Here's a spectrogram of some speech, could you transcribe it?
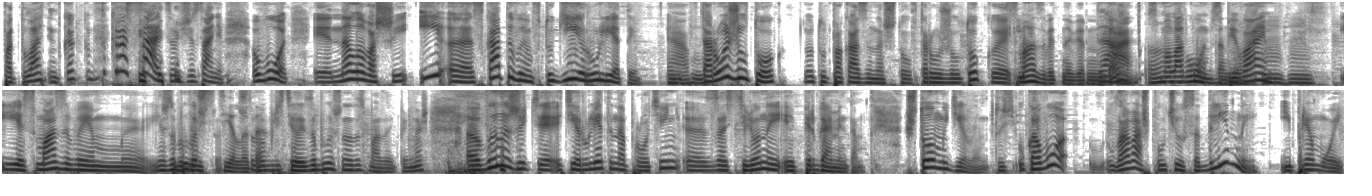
под платье. Как ты красавица вообще, Саня. Вот. э, на лаваши и э, скатываем в тугие рулеты. Э, Мгм. Второй желток. Ну, тут показано, что второй желток э, Смазывать, наверное, Да, да? с А, молоком вот взбиваем. Мгм. и смазываем. э, Я Чтобы забыла, блестело, что, да? чтобы блестело. Я забыла, что надо смазывать, понимаешь? Э, Выложить э, эти рулеты на противень, э, застеленный пергаментом. Что мы делаем? То есть у кого лаваш получился длинный и прямой,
